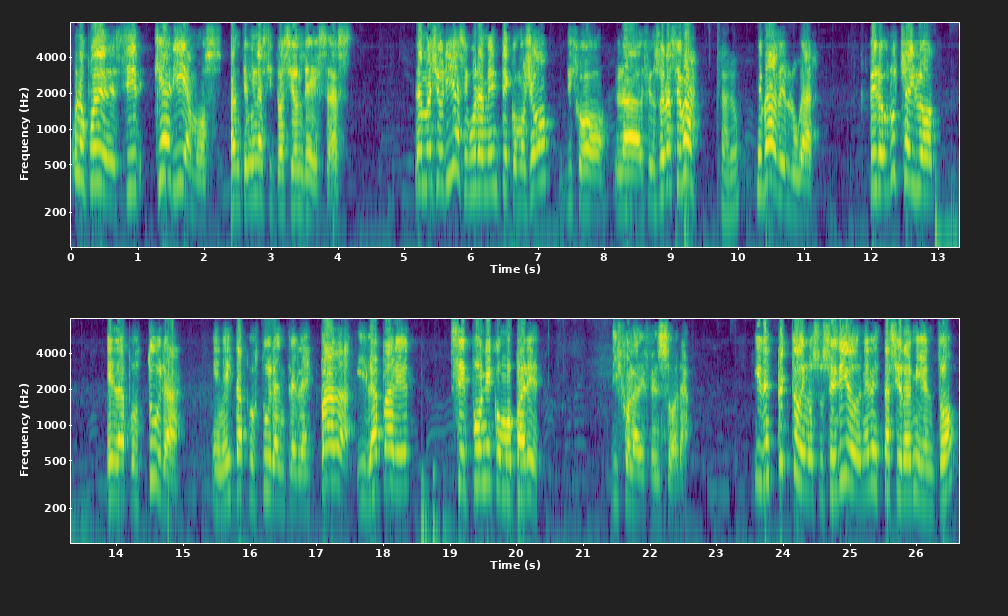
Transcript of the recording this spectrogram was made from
uno puede decir, ¿qué haríamos ante una situación de esas? La mayoría seguramente, como yo, dijo la defensora, se va. Claro. Se va del lugar. Pero Brucha y Lot, en la postura, en esta postura entre la espada y la pared, se pone como pared dijo la defensora. Y respecto de lo sucedido en el estacionamiento,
